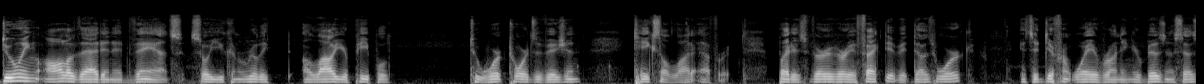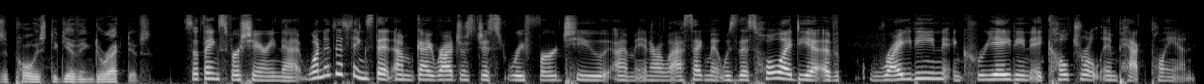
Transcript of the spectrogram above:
doing all of that in advance so you can really allow your people to work towards a vision takes a lot of effort. But it's very, very effective. It does work. It's a different way of running your business as opposed to giving directives. So thanks for sharing that. One of the things that um, Guy Rodgers just referred to um, in our last segment was this whole idea of writing and creating a cultural impact plan.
